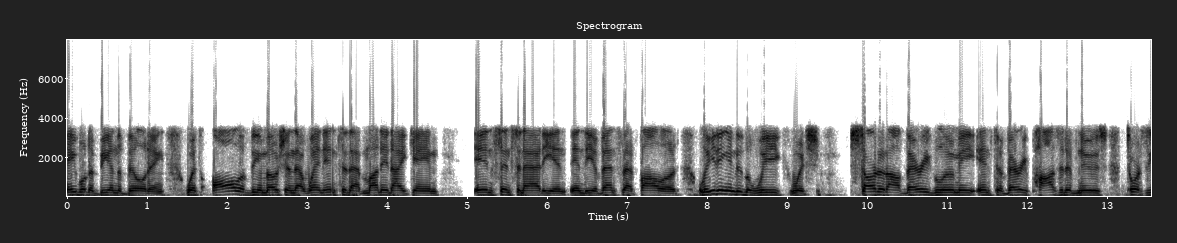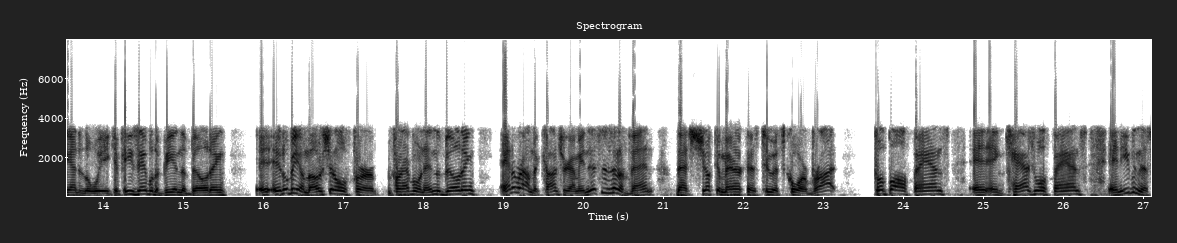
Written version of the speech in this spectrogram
able to be in the building with all of the emotion that went into that Monday night game in Cincinnati and in the events that followed, leading into the week, which started off very gloomy into very positive news towards the end of the week. If he's able to be in the building, it, will be emotional for for everyone in the building and around the country. I mean, this is an event that shook America to its core, brought football fans and, and casual fans and even this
